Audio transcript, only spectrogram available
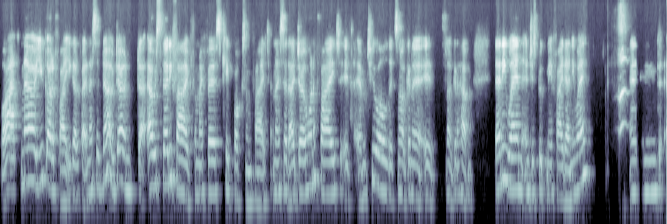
what? No, you got to fight. You got to fight. And I said, no, don't. I was 35 for my first kickboxing fight. And I said, I don't want to fight. It, I'm too old. It's not going to, it's not going to happen. Then he went and just booked me a fight anyway. and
